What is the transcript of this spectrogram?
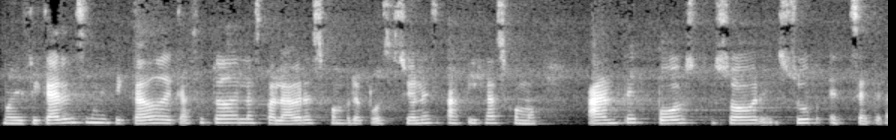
modificar el significado de casi todas las palabras con preposiciones afijas como ante, post, sobre, sub, etc.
